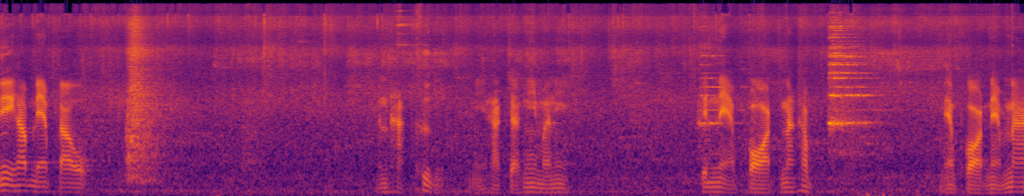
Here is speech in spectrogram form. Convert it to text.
นี่ครับแหนบเก่า มันหักครึ่ง นี่หักจากนี่มานี่ เป็นแหนบกอดนะครับ แหนบกอดแหนบหน้า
